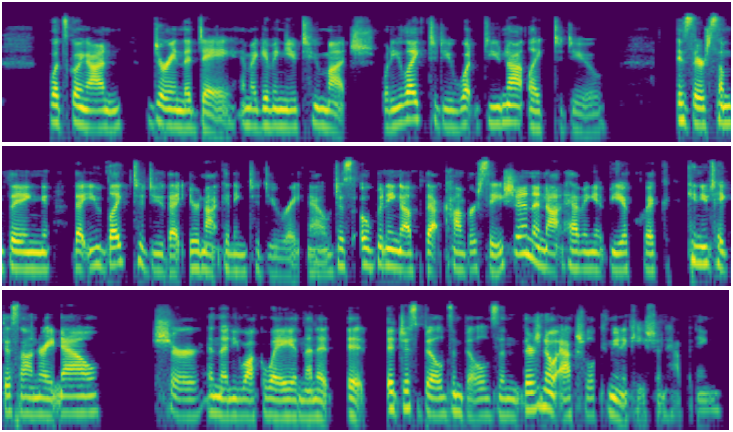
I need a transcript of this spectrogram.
what's going on during the day. Am I giving you too much? What do you like to do? What do you not like to do? is there something that you'd like to do that you're not getting to do right now just opening up that conversation and not having it be a quick can you take this on right now sure and then you walk away and then it it it just builds and builds and there's no actual communication happening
